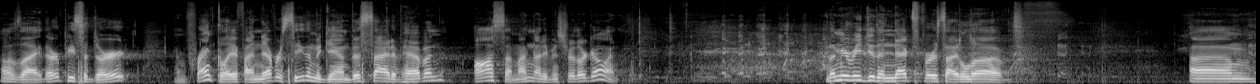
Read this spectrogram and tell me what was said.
I was like, they're a piece of dirt. And frankly, if I never see them again this side of heaven, awesome. I'm not even sure they're going. Let me read you the next verse I loved. Um,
